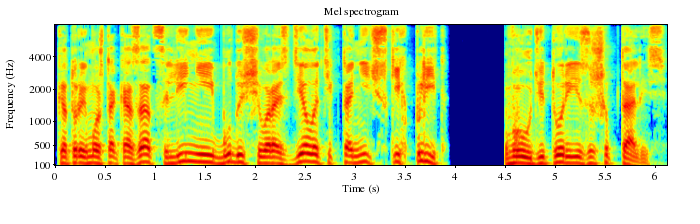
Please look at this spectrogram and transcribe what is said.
который может оказаться линией будущего раздела тектонических плит. В аудитории зашептались.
